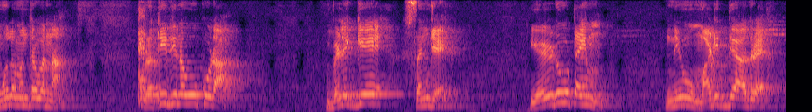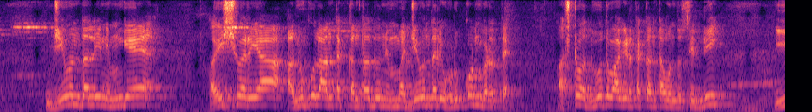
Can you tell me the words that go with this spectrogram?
ಮೂಲ ಮಂತ್ರವನ್ನು ಪ್ರತಿದಿನವೂ ಕೂಡ ಬೆಳಗ್ಗೆ, ಸಂಜೆ ಎರಡೂ ಟೈಮ್ ನೀವು ಮಾಡಿದ್ದೇ ಆದರೆ ಜೀವನದಲ್ಲಿ ನಿಮಗೆ ಐಶ್ವರ್ಯ, ಅನುಕೂಲ ಅಂತಕ್ಕಂಥದ್ದು ನಿಮ್ಮ ಜೀವನದಲ್ಲಿ ಹುಡುಕೊಂಡು ಬರುತ್ತೆ. ಅಷ್ಟು ಅದ್ಭುತವಾಗಿರ್ತಕ್ಕಂಥ ಒಂದು ಸಿದ್ಧಿ ಈ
